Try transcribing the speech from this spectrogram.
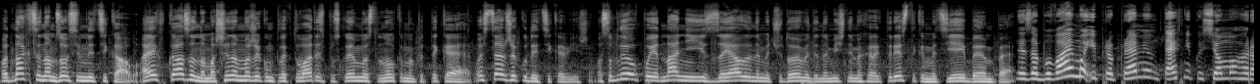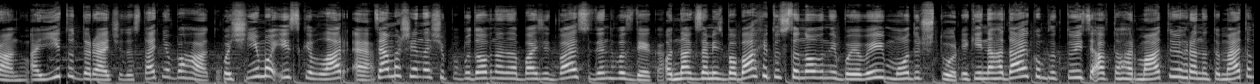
Однак це нам зовсім не цікаво. А як вказано, машина може комплектуватись пусковими установками ПТКР. Ось це вже куди цікавіше. Особливо в поєднанні із заявленими чудовими динамічними характеристиками цієї БМП. Не забуваємо і про преміум техніку сьомого рангу. А її тут, до речі, достатньо багато. Почнімо із Kevlar E. Ця машина, що побудована на базі 2С1 гвоздика. Однак замість бабахи тут встановлений бойовий модуль штурм, який нагадаю комплектується автогарматою, гранатометом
